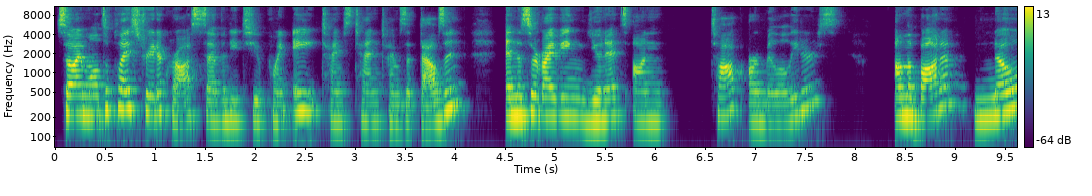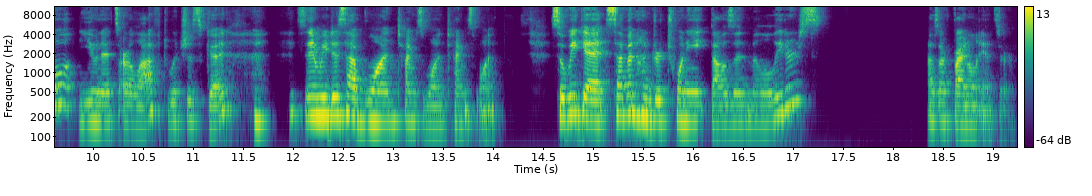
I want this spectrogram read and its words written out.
So I multiply straight across 72.8 times 10 times 1,000, and the surviving units on top are milliliters. On the bottom, no units are left, which is good. and we just have one times one times one. So we get 728,000 milliliters as our final answer.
